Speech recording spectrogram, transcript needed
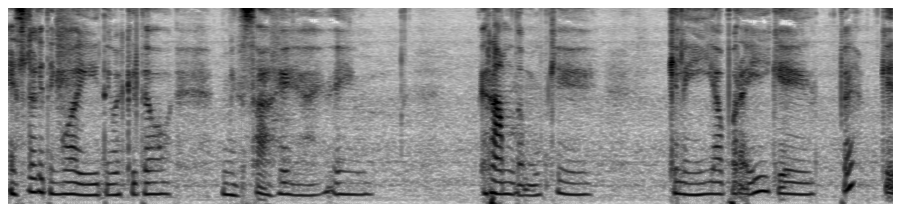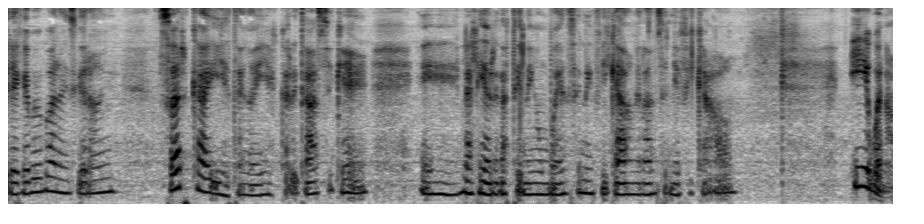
eso es lo que tengo ahí. Tengo escrito mensajes random que, que leía por ahí que pues, quería que me permanecieran cerca y están ahí escritas. Así que eh, las libretas tienen un buen significado, un gran significado. Y bueno,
